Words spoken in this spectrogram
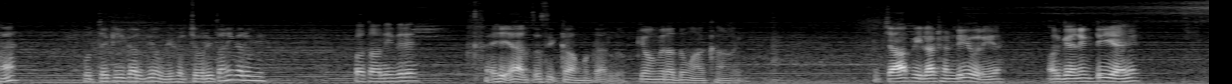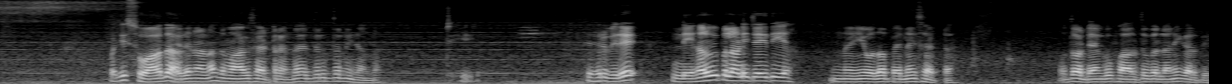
ਹੈ? ਉੱਤੇ ਕੀ ਕਰਦੀ ਹੋਗੀ ਫਿਰ ਚੋਰੀ ਤਾਂ ਨਹੀਂ ਕਰੂਗੀ? ਪਤਾ ਨਹੀਂ ਵੀਰੇ। ਯਾਰ ਤੁਸੀਂ ਕੰਮ ਕਰ ਲਓ। ਕਿਉਂ ਮੇਰਾ ਦਿਮਾਗ ਖਾਣ ਲੱਗੇ ਤੂੰ ਚਾਹ ਪੀ ਲੈ ਠੰਡੀ ਹੋ ਰਹੀ ਹੈ। ਆਰਗੈਨਿਕ ਟੀ ਹੈ ਇਹ। ਭਾਜੀ ਸਵਾਦ ਆ। ਇਹਦੇ ਨਾਲ ਨਾ ਦਿਮਾਗ ਸੈੱਟ ਰਹਿੰਦਾ ਇੱਧਰ ਉੱਧਰ ਨਹੀਂ ਜਾਂਦਾ। ਠੀਕ ਹੈ। ਤੇ ਫਿਰ ਵੀਰੇ ਨੇਹਾ ਨੂੰ ਵੀ ਪਿਲਾਣੀ ਚਾਹੀਦੀ ਆ। ਨਹੀਂ ਉਹਦਾ ਪਹਿਲਾਂ ਹੀ ਸੈੱਟ ਆ। ਉਹ ਤੁਹਾਡੇ ਵਾਂਗੂ ਫਾਲਤੂ ਗੱਲਾਂ ਨਹੀਂ ਕਰਦੀ।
